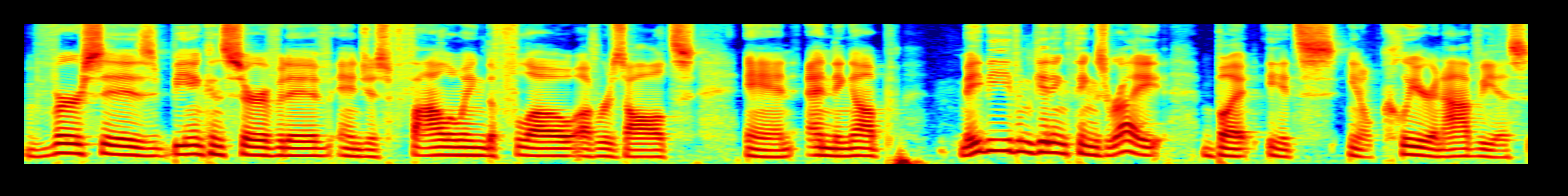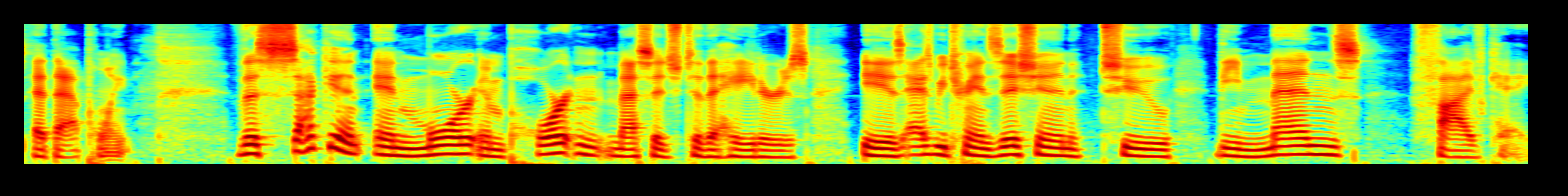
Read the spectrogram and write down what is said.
versus being conservative and just following the flow of results and ending up maybe even getting things right, but it's, you know, clear and obvious at that point. The second and more important message to the haters is as we transition to the men's 5K.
